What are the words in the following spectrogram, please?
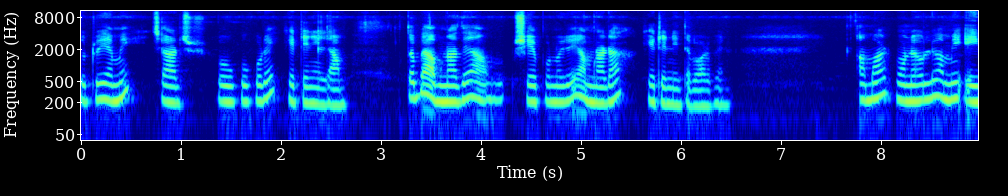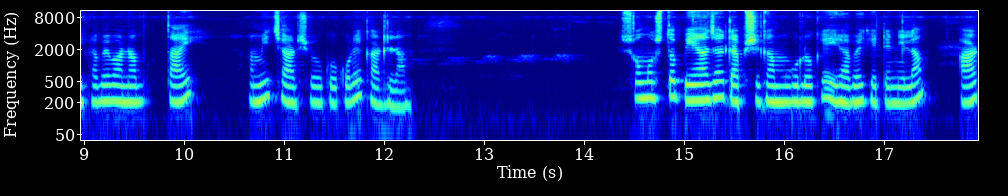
দুটোই আমি চার চৌকো করে কেটে নিলাম। তবে আপনাদের শেপ অনুযায়ী আপনারা কেটে নিতে পারবেন। আমার মনে হলো আমি এইভাবে বানাবো, তাই আমি চার চৌকো করে কাটলাম। সমস্ত পেঁয়াজ আর ক্যাপসিকামগুলোকে এইভাবে কেটে নিলাম আর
